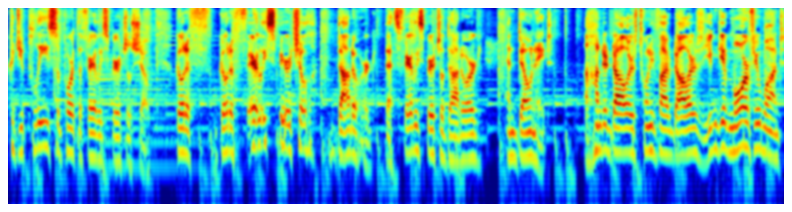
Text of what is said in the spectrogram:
Could you please support the Fairly Spiritual Show? Go to go to fairlyspiritual.org. That's fairlyspiritual.org and donate. $100, $25, you can give more if you want,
